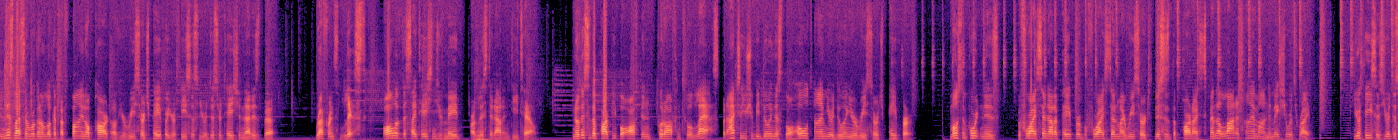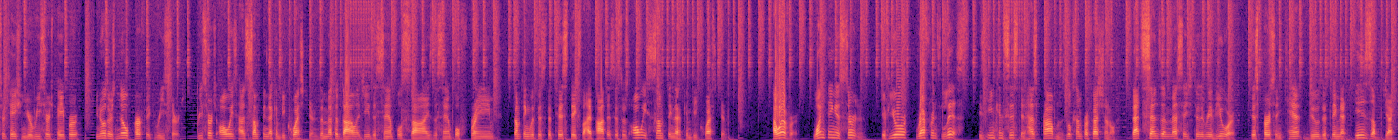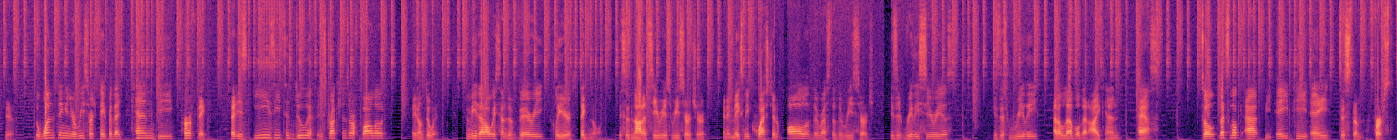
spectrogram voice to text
In this lesson, we're going to look at the final part of your research paper, your thesis, or your dissertation. That is the reference list. All of the citations you've made are listed out in detail. You know, this is the part people often put off until last, but actually you should be doing this the whole time you're doing your research paper. Most important is, before I send out a paper, before I send my research, this is the part I spend a lot of time on to make sure it's right. Your thesis, your dissertation, your research paper, you know there's no perfect research. Research always has something that can be questioned. The methodology, the sample size, the sample frame, something with the statistics, the hypothesis, there's always something that can be questioned. However, one thing is certain. If your reference list is inconsistent, has problems, looks unprofessional, that sends a message to the reviewer. This person can't do the thing that is objective. The one thing in your research paper that can be perfect, that is easy to do if instructions are followed, they don't do it. To me, that always sends a very clear signal. This is not a serious researcher, and it makes me question all of the rest of the research. Is it really serious? Is this really at a level that I can pass? So let's look at the APA system first.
